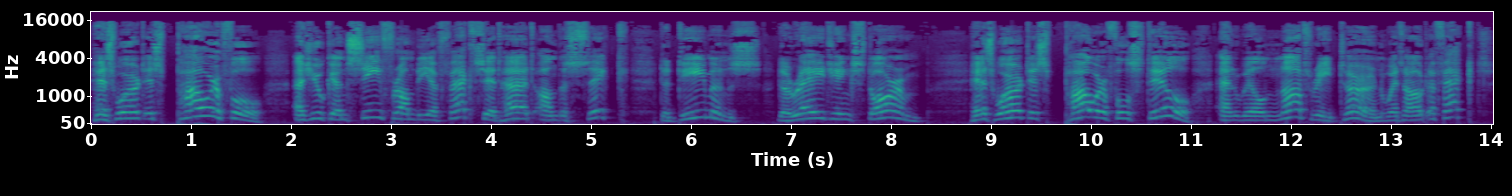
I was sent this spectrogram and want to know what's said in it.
His word is powerful, as you can see from the effects it had on the sick, the demons, the raging storm, his word is powerful still and will not return without effect.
